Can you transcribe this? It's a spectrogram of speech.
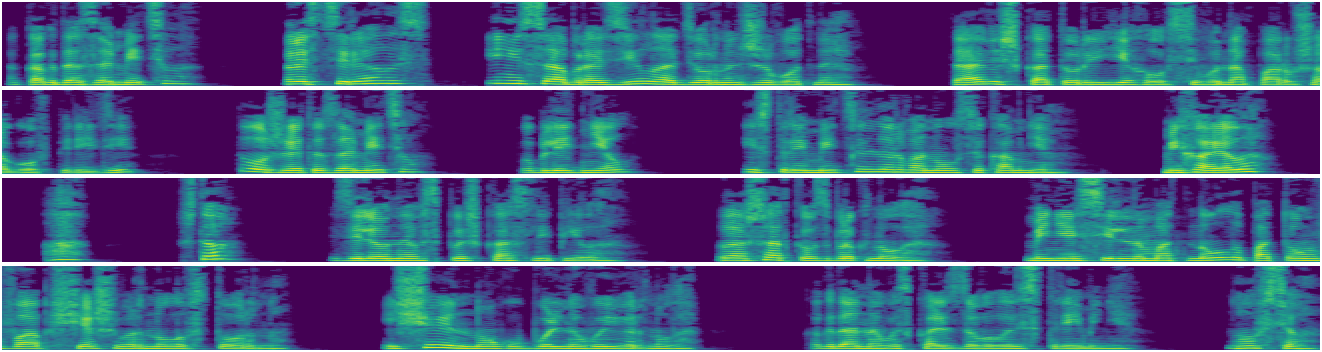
А когда заметила, растерялась и не сообразила одернуть животное. Тавиш, который ехал всего на пару шагов впереди, тоже это заметил, побледнел и стремительно рванулся ко мне. «Михаэла?» «А? Что?» Зеленая вспышка ослепила. Лошадка взбрыкнула. Меня сильно мотнуло, потом вообще швырнуло в сторону. Еще и ногу больно вывернула, когда она выскальзывала из стремени. Ну все,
